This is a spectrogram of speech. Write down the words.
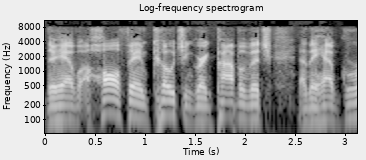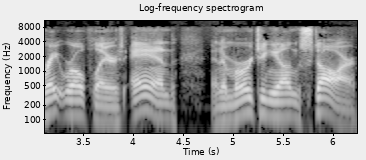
They have a Hall of Fame coach in Gregg Popovich, and they have great role players and an emerging young star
